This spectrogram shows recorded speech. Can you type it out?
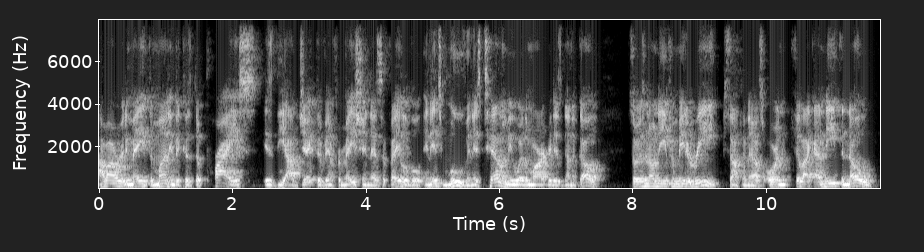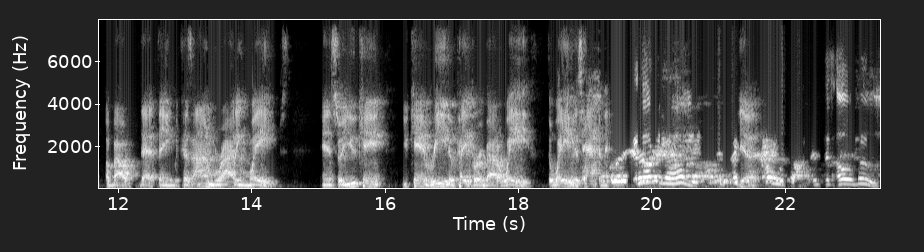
I've already made the money because the price is the objective information that's available and it's moving. It's telling me where the market is going to go. So there's no need for me to read something else or feel like I need to know about that thing because I'm riding waves. And so you can't you can't read a paper about a wave. The wave is happening. It already. Yeah. It's, it's old news.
